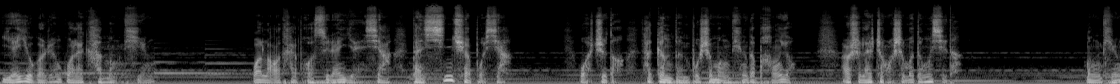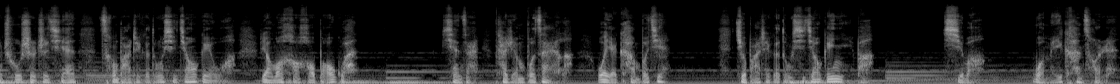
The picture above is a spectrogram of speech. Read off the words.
也有个人过来看孟婷。我老太婆虽然眼瞎，但心却不瞎。我知道他根本不是孟婷的朋友，而是来找什么东西的。孟婷出事之前曾把这个东西交给我，让我好好保管。现在他人不在了，我也看不见，就把这个东西交给你吧。希望我没看错人。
